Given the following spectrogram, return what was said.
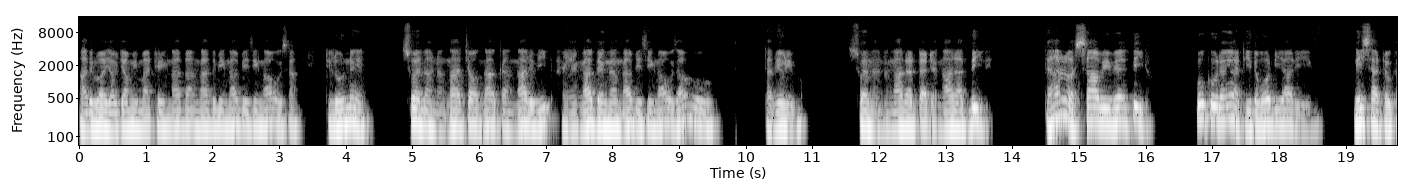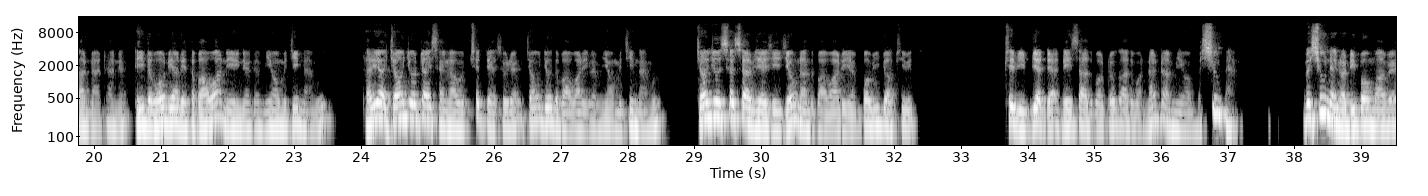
ငါတို့ကယောက်ျားမိန်းမထိငါသားငါသမီးငါပစ္စည်းငါဥစ္စာဒီလိုနဲ့ဆွဲလာတာငါကြောက်ငါကံငါတပည့်အဲငါတင်ငါငါပစ္စည်းငါဥစ္စာဟိုဒါမျိုးတွေပေါ့ဆွဲလာတော့ငါသာတတ်တယ်ငါသာသိတယ်ဒါကတော့စာပေပဲသိတာကိုကိုယ်တိုင်ကဒီသဘောတရားတွေနေသဒုက္ခနာတာနဲ့ဒီသဘောတရားတွေတဘာဝအနေနဲ့တော့မြင်အောင်မကြည့်နိုင်ဘူး ဒါတွေကအကြောင်းကျိုးတိုက်ဆိုင်လာဖို့ဖြစ်တယ်ဆိုတဲ့အကြောင်းကျိုးတဘာဝတွေလည်းမြင်အောင်မကြည့်နိုင်ဘူးအကြောင်းကျိုးဆက်ဆက်ပြည့်စီယုံနာတဘာဝတွေပေါ်ပြီးပြောက်ဖြစ်ဖြစ်ပြီးပြတ်တဲ့အနေဆသဘောဒုက္ခသဘောနတ္တမြင်အောင်မရှုနိုင်မရှုနိုင်တော့ဒီပုံမှာပဲ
